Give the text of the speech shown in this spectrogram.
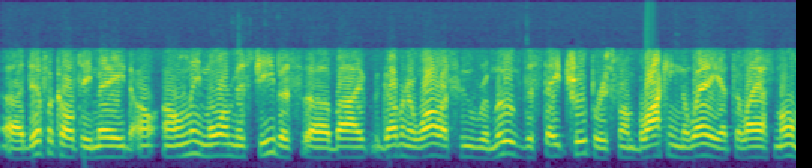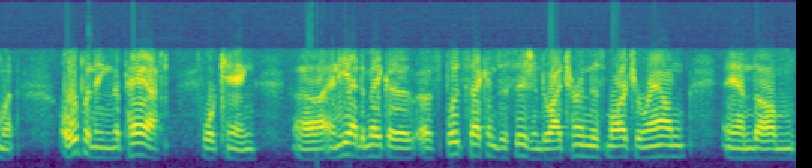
uh, difficulty made o- only more mischievous uh, by Governor Wallace, who removed the state troopers from blocking the way at the last moment, opening the path for King. Uh, and he had to make a, a split-second decision: Do I turn this march around and um,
